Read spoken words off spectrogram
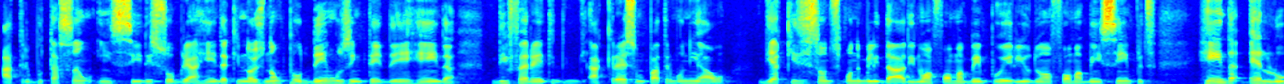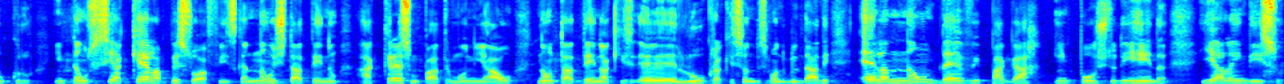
A tributação incide sobre a renda que nós não podemos entender renda diferente de acréscimo patrimonial, de aquisição de disponibilidade, de uma forma bem pueril, de uma forma bem simples Renda é lucro. Então, se aquela pessoa física não está tendo acréscimo patrimonial, não está tendo aqui, é, lucro, aquisição de disponibilidade, ela não deve pagar imposto de renda. E além disso,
